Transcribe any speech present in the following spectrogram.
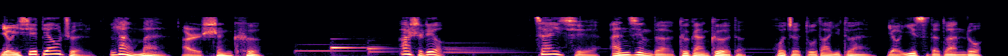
有一些标准浪漫而深刻。二十六，在一起安静的各干各的，或者读到一段有意思的段落，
